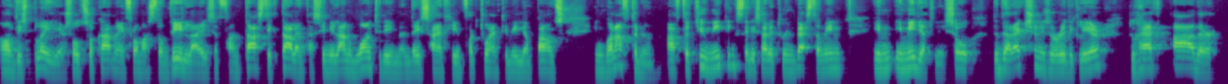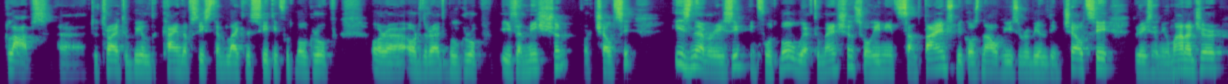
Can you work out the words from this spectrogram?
on these players. Also, Carney from Aston Villa is a fantastic talent. AC Milan wanted him and they signed him for 20 million pounds in one afternoon. After two meetings, they decided to invest him in, in immediately. So the direction is already clear to have other clubs uh, to try to build kind of system like the City Football Group or, uh, or the Red Bull Group is a mission for Chelsea. Is never easy in football, we have to mention. So he needs some time because now he's rebuilding Chelsea. There is a new manager.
